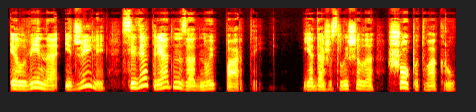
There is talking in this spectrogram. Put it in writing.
Элвина и Джилли сидят рядом за одной партой. Я даже слышала шепот вокруг.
